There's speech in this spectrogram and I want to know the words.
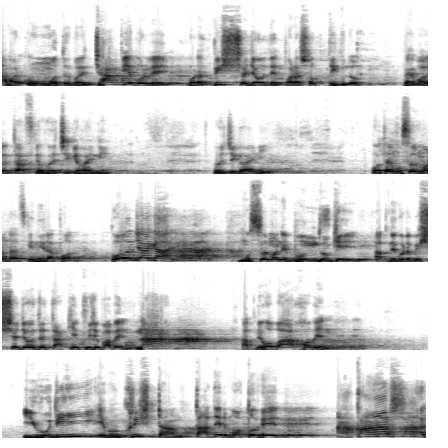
আমার উম্মতের উপরে ঝাঁপিয়ে পড়বে গোটা বিশ্ব জগতের পড়া শক্তিগুলো ভাই, বলেন তো আজকে হয়েছে কি হয়নি? হয়েছে কি হয়নি? কোথায় মুসলমানরা আজকে নিরাপদ? কোন জায়গায়? মুসলমানের বন্ধুকে আপনি গোটা বিশ্ব জগতে তাকিয়ে খুঁজে পাবেন? না, আপনি অবাক হবেন। ইহুদি এবং খ্রিস্টান তাদের মতভেদ, আকাশ আর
